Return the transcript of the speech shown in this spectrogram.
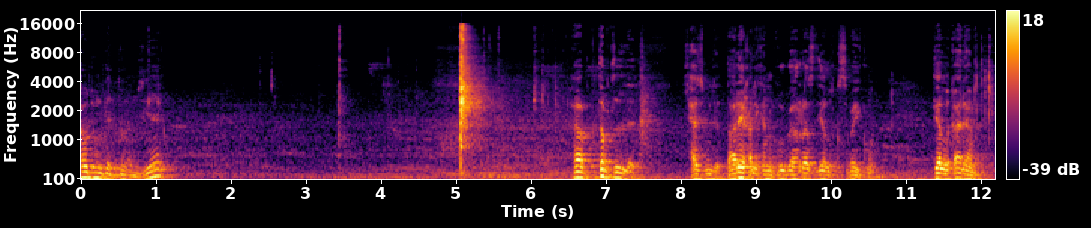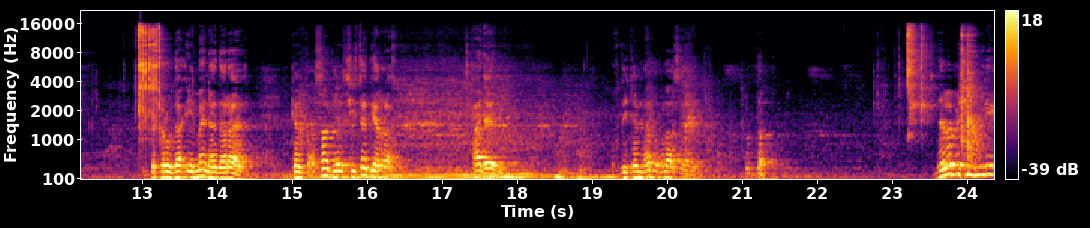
نعاودو نقادوها مزيان. ها بالضبط الحجم الطريقة اللي كنبغيو بها الراس ديال القصبة يكون ديال القلم. تذكروا دائما هذا راه كانت عصا ديال الشتاء ديال الراس. بحال هذه. وخديتها من هاد البلاصة هذه. بالضبط. دابا باش نولي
